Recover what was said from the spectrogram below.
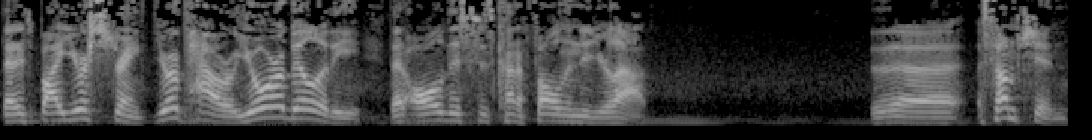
that it's by your strength, your power, your ability that all this has kind of fallen into your lap. The assumption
